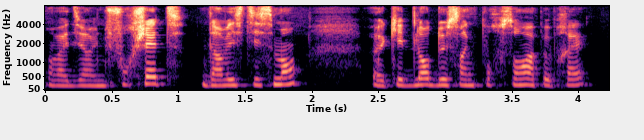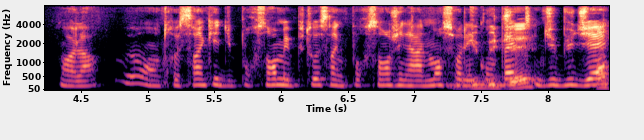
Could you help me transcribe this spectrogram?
on va dire, une fourchette d'investissement qui est de l'ordre de 5% à peu près. Voilà, entre 5 et 10% mais plutôt 5% généralement sur les compètes, du budget.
